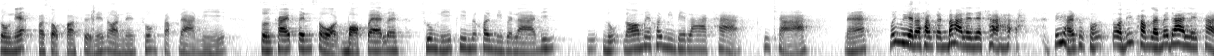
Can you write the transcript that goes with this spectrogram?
ตรงนี้ประสบความสำเร็จแน่นอนในช่วงสัปดาห์นี้ ส่วนใครเป็นโสดบอกแฟนเลยช่วงนี้พี่ไม่ค่อยมีเวลาที่น้องไม่ค่อยมีเวลาค่ะ พี่ขานะไม่มีเวลาทำกันบ้านเลยนะคะไม่อยากจะตอนนี้ทำอะไรไม่ได้เลยค่ะ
